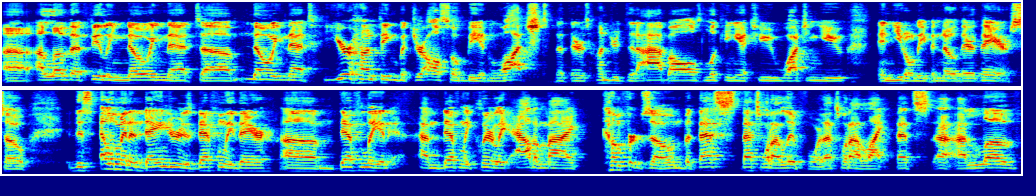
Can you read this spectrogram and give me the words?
Uh, I love that feeling knowing that uh, knowing that you're hunting, but you're also being watched. That there's hundreds of eyeballs looking at you, watching you, and you don't even know they're there. So this element of danger is definitely there. Um, definitely, and I'm definitely clearly out of my comfort zone, but that's that's what I live for. That's what I like. That's I, I love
